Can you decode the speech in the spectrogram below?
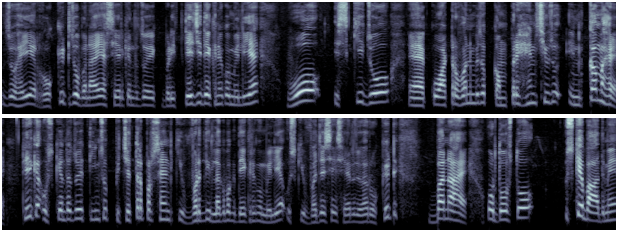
जो है ये रॉकेट जो बनाया है शेयर के अंदर, जो एक बड़ी तेज़ी देखने को मिली है, वो इसकी जो क्वार्टर वन में जो कंप्रहेंसिव जो इनकम है, ठीक है, उसके अंदर जो तीन सौ पिचहत्तर परसेंट की वृद्धि लगभग देखने को मिली है, उसकी वजह से शेयर जो है रॉकेट बना है। और दोस्तों उसके बाद में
